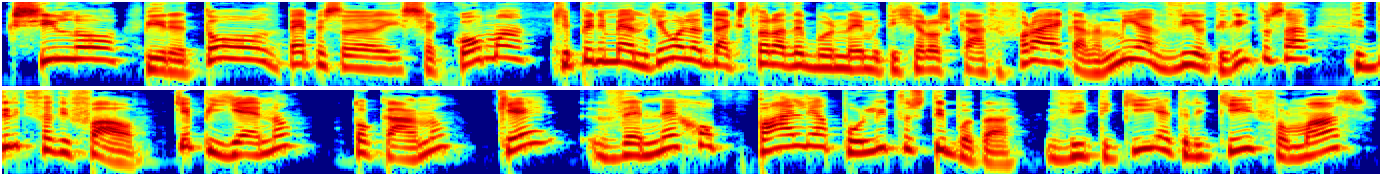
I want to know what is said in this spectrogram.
ξύλο, πυρετό, πέπεσα σε κόμμα και περιμένω. Και εγώ λέω εντάξει, τώρα δεν μπορεί να είμαι τυχερός κάθε φορά. Έκανα μία, δύο τη γλίτωσα, την τρίτη θα τη φάω. Και πηγαίνω, το κάνω και δεν έχω πάλι απολύτως τίποτα. Δυτική ιατρική Θωμάς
